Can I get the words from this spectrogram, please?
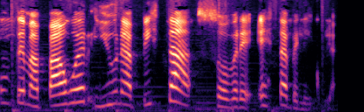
un tema power y una pista sobre esta película.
